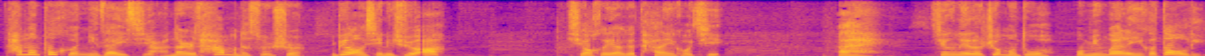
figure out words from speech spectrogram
他们不和你在一起啊，那是他们的损失，你别往心里去啊。”小黑呀就叹了一口气：“哎，经历了这么多，我明白了一个道理：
